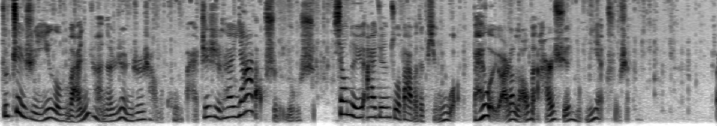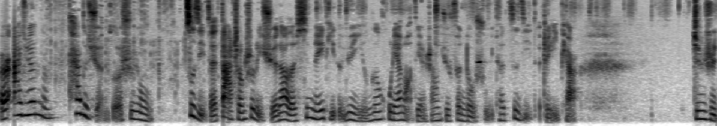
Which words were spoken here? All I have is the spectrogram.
就这是一个完全的认知上的空白，这是他压倒式的优势。相对于阿娟做爸爸的苹果，百果园的老板还是学农业出身，而阿娟呢，她的选择是用自己在大城市里学到的新媒体的运营跟互联网电商去奋斗属于他自己的这一片儿，真是。”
